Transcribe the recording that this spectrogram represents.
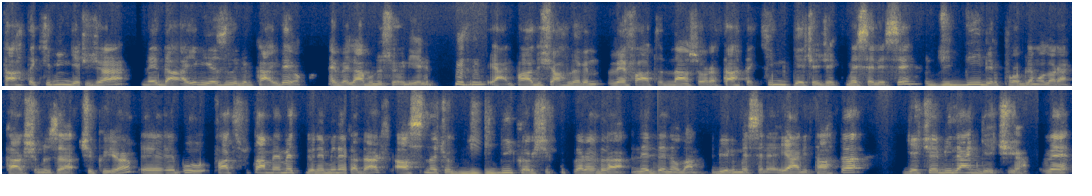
tahta kimin geçeceği ne dair yazılı bir kaide yok. Evvela bunu söyleyelim. Yani padişahların vefatından sonra tahta kim geçecek meselesi ciddi bir problem olarak karşımıza çıkıyor. E, bu Fatih Sultan Mehmet dönemine kadar aslında çok ciddi karışıklıklara da neden olan bir mesele. Yani tahta geçebilen geçiyor. Ve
